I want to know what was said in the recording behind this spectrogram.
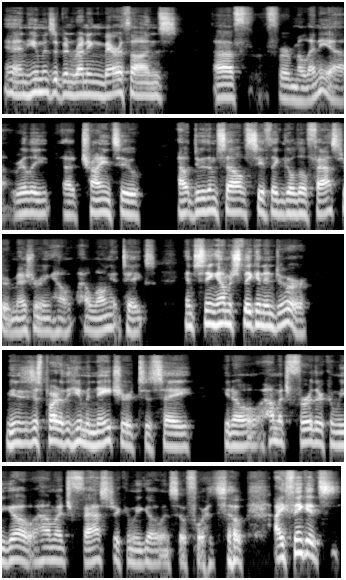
And humans have been running marathons uh, f- for millennia, really uh, trying to outdo themselves, see if they can go a little faster, measuring how how long it takes, and seeing how much they can endure. I mean, it's just part of the human nature to say, you know, how much further can we go? How much faster can we go, and so forth. So, I think it's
